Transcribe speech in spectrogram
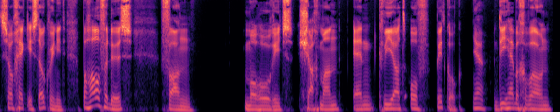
zo gek is het ook weer niet. Behalve dus van Mohoric, Schachman en Kwiat of Pitcock. Ja. Die hebben gewoon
